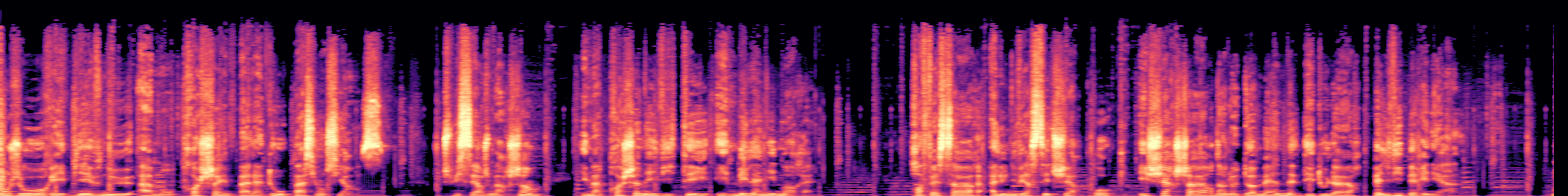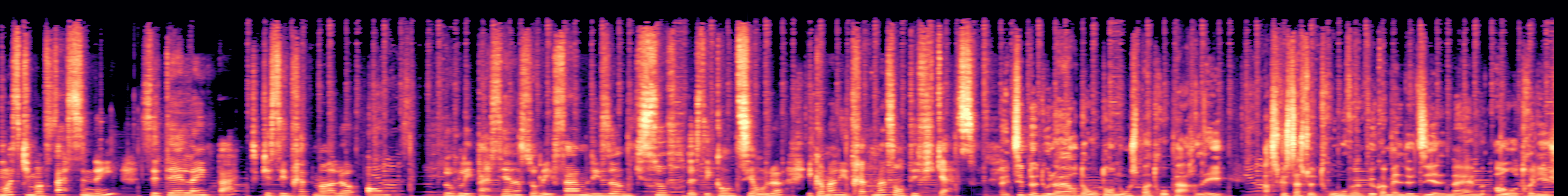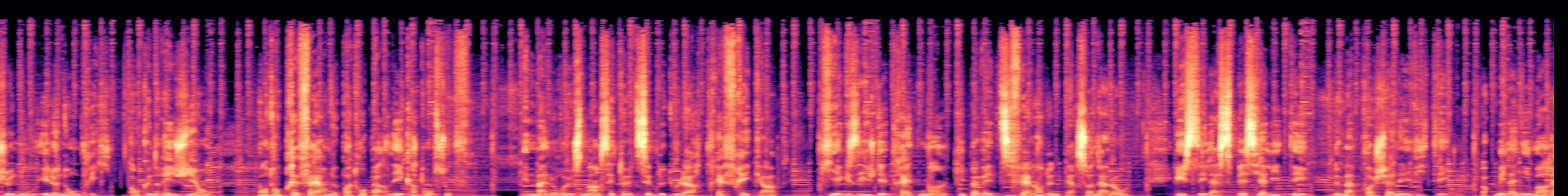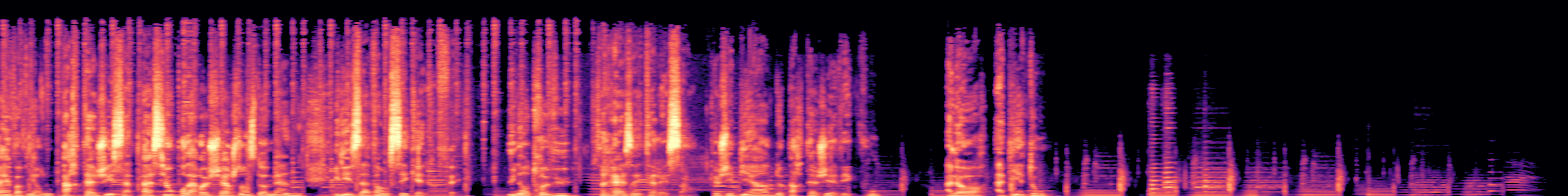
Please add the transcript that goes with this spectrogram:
Bonjour et bienvenue à mon prochain balado Passion Science. Je suis Serge Marchand et ma prochaine invitée est Mélanie Morin. Professeure à l'Université de Sherbrooke et chercheur dans le domaine des douleurs pelvipérinéales. Moi, ce qui m'a fasciné, c'était l'impact que ces traitements-là ont sur les patients, sur les femmes, les hommes qui souffrent de ces conditions-là et comment les traitements sont efficaces. Un type de douleur dont on n'ose pas trop parler parce que ça se trouve, un peu comme elle le dit elle-même, entre les genoux et le nombril. Donc une région dont on préfère ne pas trop parler quand on souffre. Et malheureusement, c'est un type de douleur très fréquent qui exige des traitements qui peuvent être différents d'une personne à l'autre. Et c'est la spécialité de ma prochaine invitée. Donc, Mélanie Morin va venir nous partager sa passion pour la recherche dans ce domaine et les avancées qu'elle a fait. Une entrevue très intéressante que j'ai bien hâte de partager avec vous. Alors, à bientôt!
